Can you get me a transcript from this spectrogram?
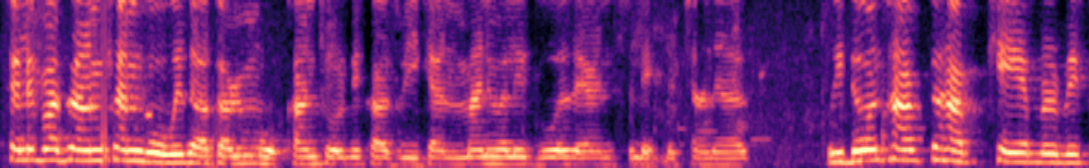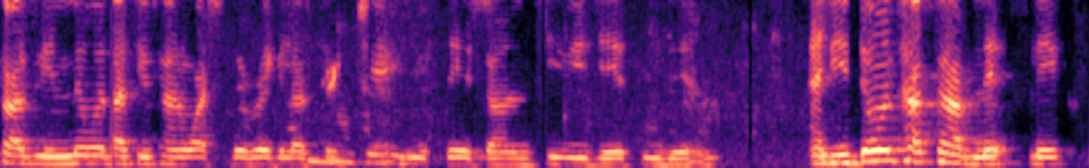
television can go without a remote control because we can manually go there and select the channels. We don't have to have cable because we know that you can watch the regular TV station, TVJ, CVM. And you don't have to have Netflix,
